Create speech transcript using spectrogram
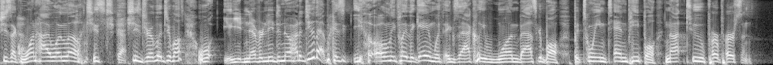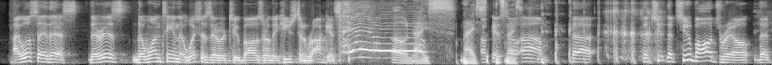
She's like one high, one low. She's Yeah. she's dribbling two balls. Well, you'd never need to know how to do that because you only play the game with exactly one basketball between ten people, not two per person. I will say this: there is the one team that wishes there were two balls are the Houston Rockets. Oh, nice, nice. Okay, That's so nice. um, the the two the two ball drill that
